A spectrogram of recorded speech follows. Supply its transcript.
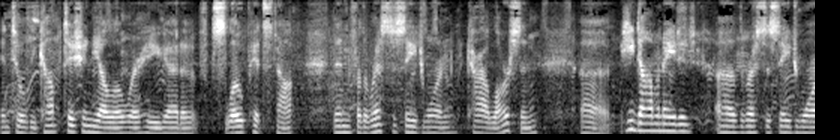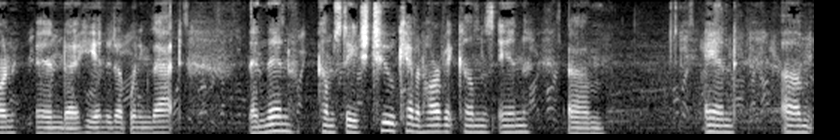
until the competition yellow, where he got a slow pit stop. Then for the rest of stage one, Kyle Larson uh, he dominated uh, the rest of stage one, and uh, he ended up winning that. And then comes stage two, Kevin Harvick comes in, um, and um,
